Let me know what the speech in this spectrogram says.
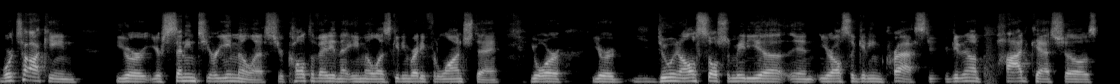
we're talking you're you're sending to your email list you're cultivating that email list getting ready for launch day. You're you're doing all social media and you're also getting pressed. You're getting on podcast shows.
